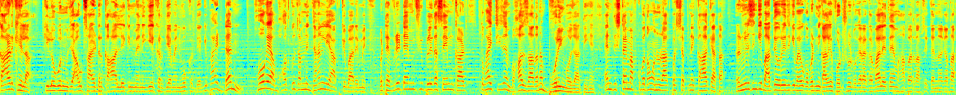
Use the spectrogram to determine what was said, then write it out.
कार्ड खेला कि लोगों ने मुझे आउटसाइडर कहा, लेकिन मैंने ये कर दिया, मैंने वो कर दिया कि भाई डन हो गया, बहुत कुछ हमने जान लिया आपके बारे में। But every time if you play the same card तो भाई चीज़ें बहुत ज़्यादा ना बोरिंग हो जाती हैं। एंड दिस टाइम आपको बताऊँ, अनुराग कश्यप ने कहा क्या था? रणवीर सिंह की बातें हो रही थी कि भाई वो कपड़े निकाल के फोटोशूट वगैरह करवा लेते हैं। वहाँ पर आपसे करना क्या था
